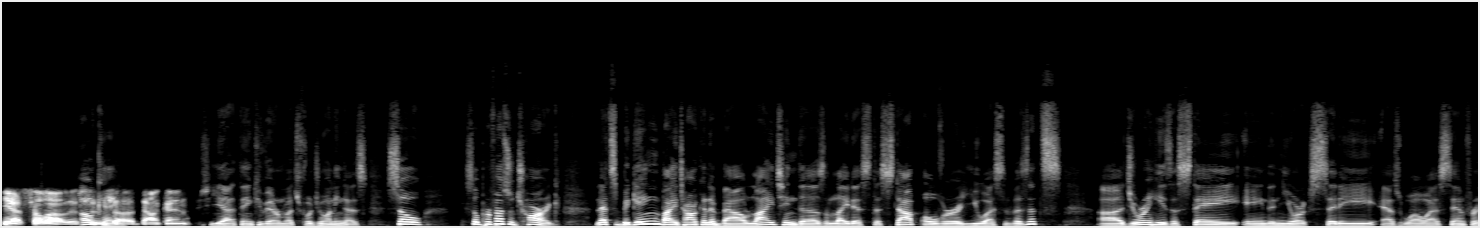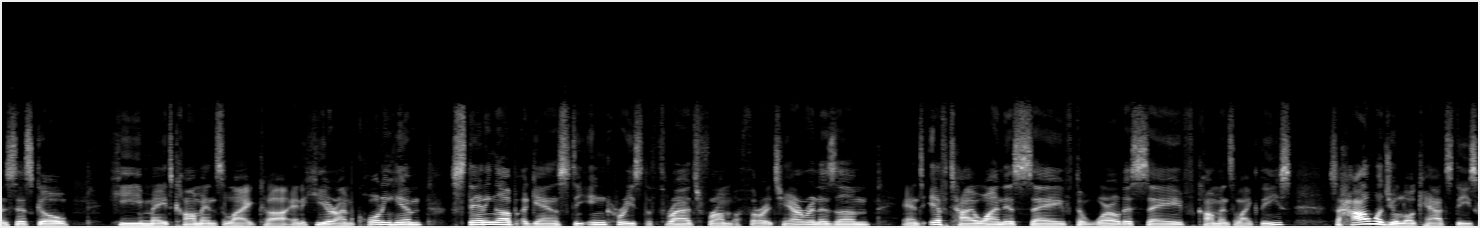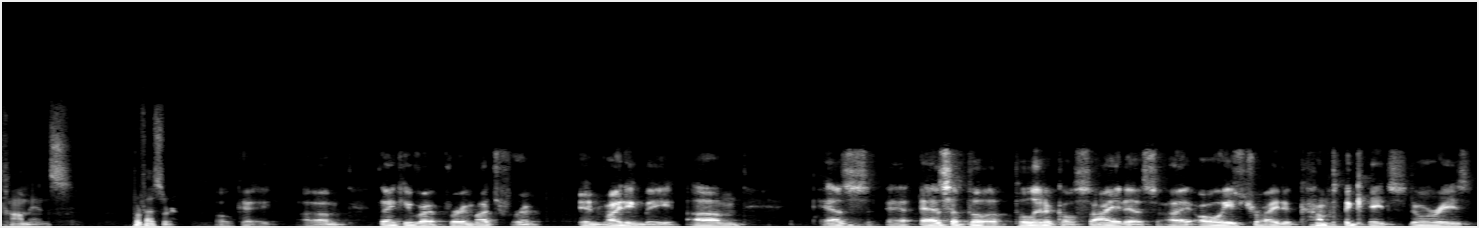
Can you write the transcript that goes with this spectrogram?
Yes, hello. This okay. is uh, Duncan. Yeah, thank you very much for joining us. So, so, Professor Targ, let's begin by talking about Lai Ching-te's latest stopover U.S. visits. Uh, during his stay in the New York City as well as San Francisco, he made comments like, uh, and here I'm quoting him, standing up against the increased threat from authoritarianism, and if Taiwan is safe, the world is safe, comments like these. So, how would you look at these comments, Professor? Okay. Um, Thank you very much for inviting me. Um, as as a po- political scientist, I always try to complicate stories.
